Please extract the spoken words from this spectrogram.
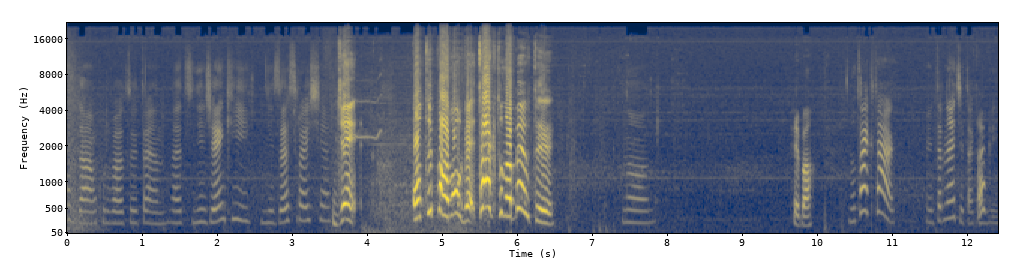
Temu dałam, kurwa, ty ten. Nawet nie dzięki, nie zesraj się. Gdzie... O typa mogę! Tak, to na bełty! No, Chyba. no tak, tak. W internecie tak, Tak? mówili.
